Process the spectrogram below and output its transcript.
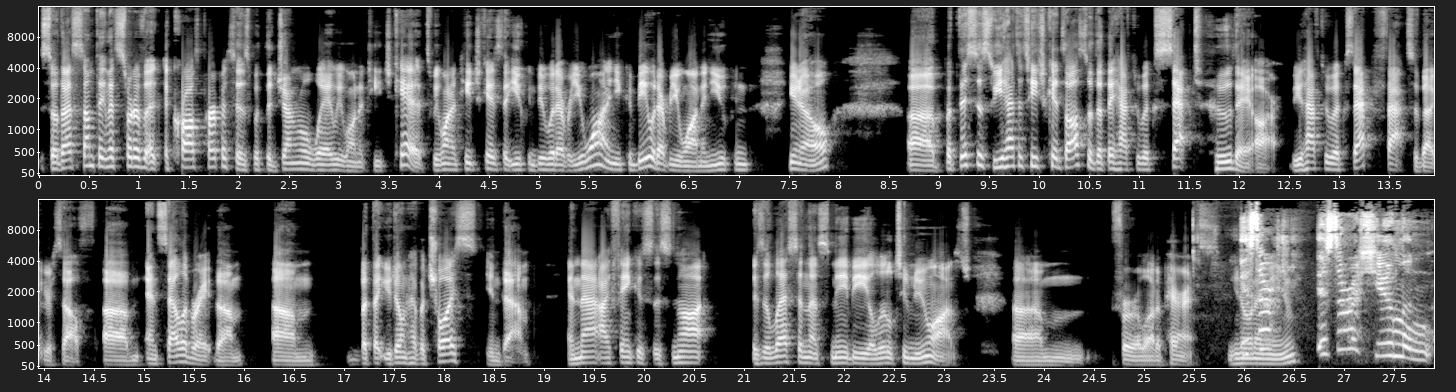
so that's something that's sort of a, across purposes with the general way we want to teach kids. We want to teach kids that you can do whatever you want and you can be whatever you want and you can, you know. Uh, but this is you have to teach kids also that they have to accept who they are. You have to accept facts about yourself um, and celebrate them, um, but that you don't have a choice in them. And that I think is is not is a lesson that's maybe a little too nuanced um, for a lot of parents. You know Is what I there- mean? Is there a human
